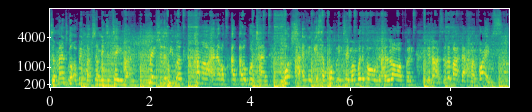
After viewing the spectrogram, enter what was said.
So man's got to bring back some entertainment and make sure the people come out and have a, have a good time. Watch something and get some pop entertainment. When they go home, can laugh and you know, it's all about that, man. Vibes.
